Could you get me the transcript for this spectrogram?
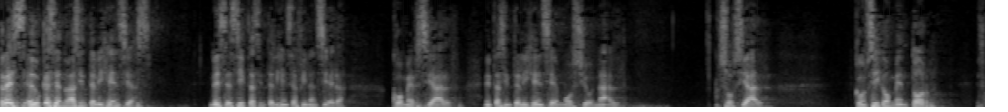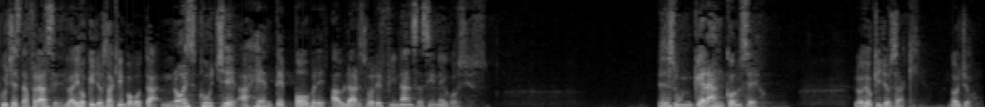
Tres, edúquese en nuevas inteligencias. Necesitas inteligencia financiera, comercial, necesitas inteligencia emocional, social. Consiga un mentor, Escuche esta frase, la dijo Kiyosaki en Bogotá. No escuche a gente pobre hablar sobre finanzas y negocios. Ese es un gran consejo. Lo dijo Kiyosaki, no yo.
